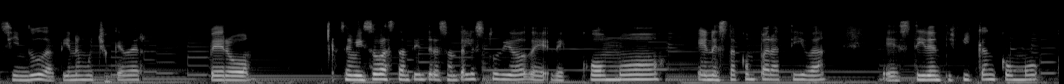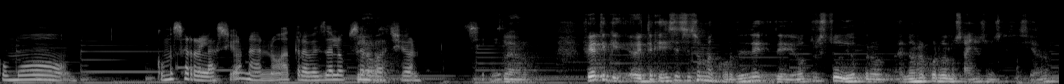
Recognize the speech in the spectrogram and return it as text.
sin duda, tiene mucho que ver, pero se me hizo bastante interesante el estudio de, de cómo en esta comparativa este, identifican cómo, cómo, cómo se relaciona, ¿no? A través de la observación. Claro. Fíjate que ahorita que dices eso me acordé de, de, otro estudio, pero no recuerdo los años en los que se hicieron.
